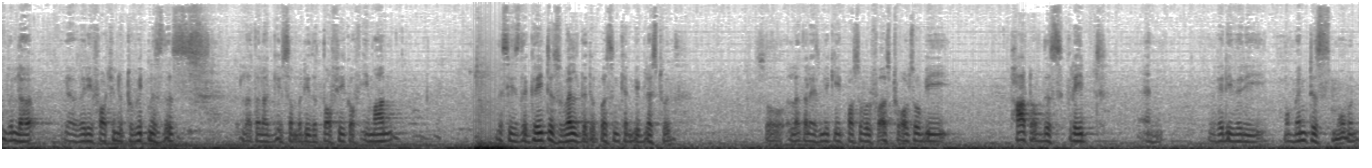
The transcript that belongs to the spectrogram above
Alhamdulillah, we are very fortunate to witness this. Allah Ta'ala gives somebody the tawfiq of Iman. This is the greatest wealth that a person can be blessed with. So Allah Ta'ala is making it possible for us to also be part of this great and very, very momentous moment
